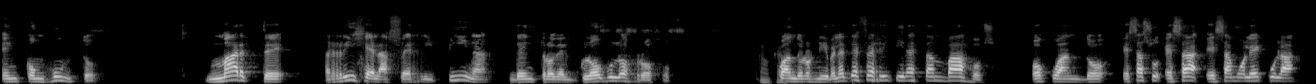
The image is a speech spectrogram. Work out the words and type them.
en conjunto, Marte rige la ferritina dentro del glóbulo rojo. Cuando los niveles de ferritina están bajos o cuando esa, esa, esa molécula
